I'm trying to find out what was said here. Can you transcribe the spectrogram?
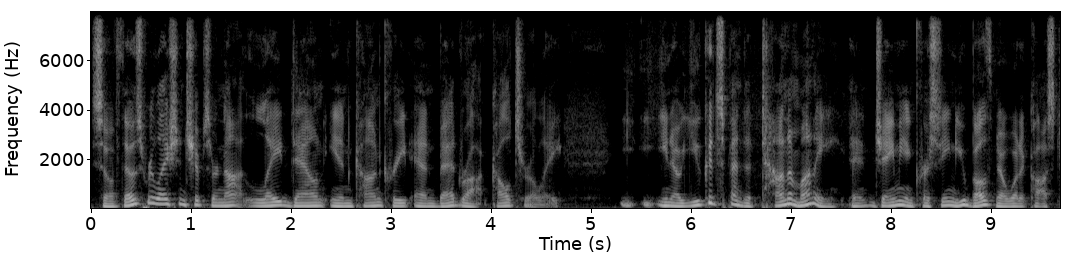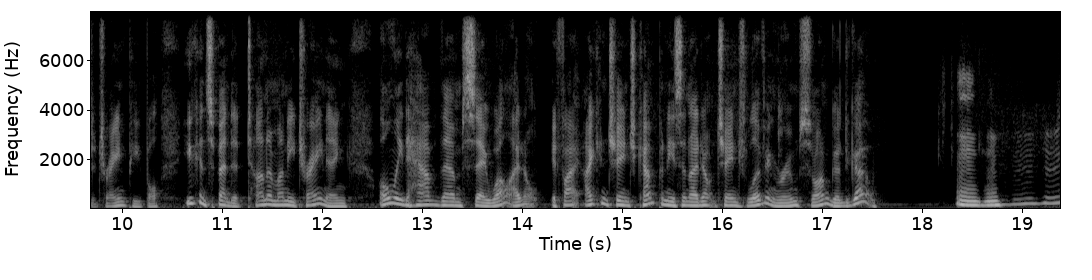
So if those relationships are not laid down in concrete and bedrock culturally, you, you know, you could spend a ton of money. And Jamie and Christine, you both know what it costs to train people. You can spend a ton of money training only to have them say, well, I don't, if I, I can change companies and I don't change living rooms, so I'm good to go. Mm-hmm. Mm-hmm.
